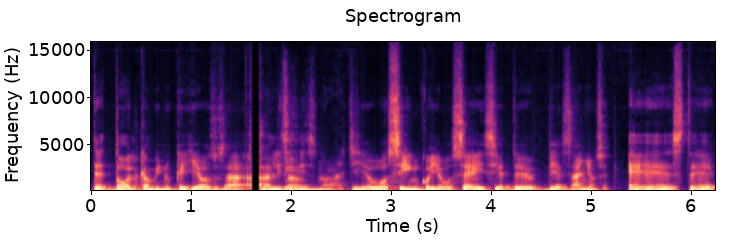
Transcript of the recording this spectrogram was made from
de todo el camino que llevas. O sea, analizas claro. y dices, no, llevo 5, llevo 6, 7, 10 años. Este,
